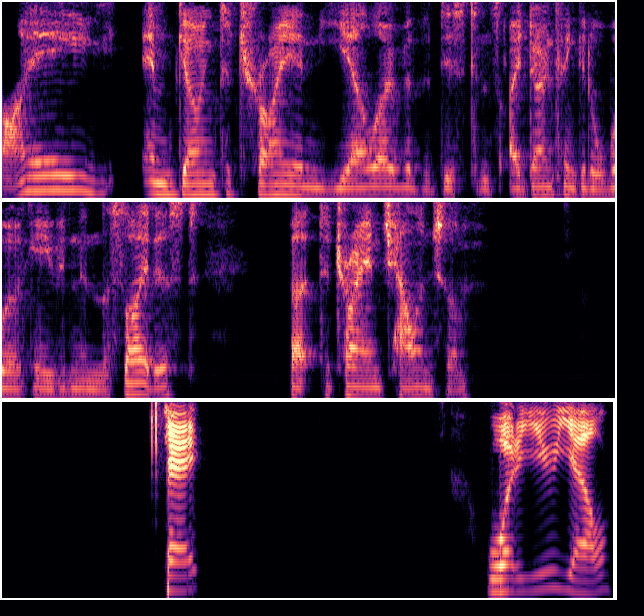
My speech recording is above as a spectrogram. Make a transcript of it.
I am going to try and yell over the distance. I don't think it'll work even in the slightest, but to try and challenge them. Okay. What do you yell?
